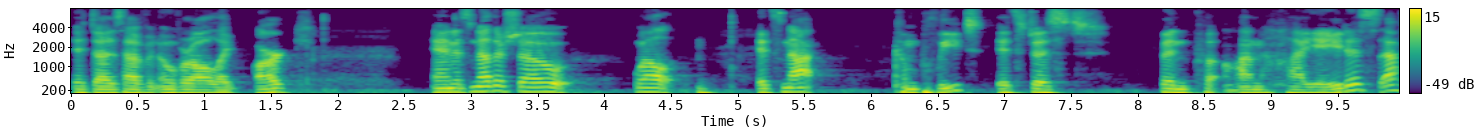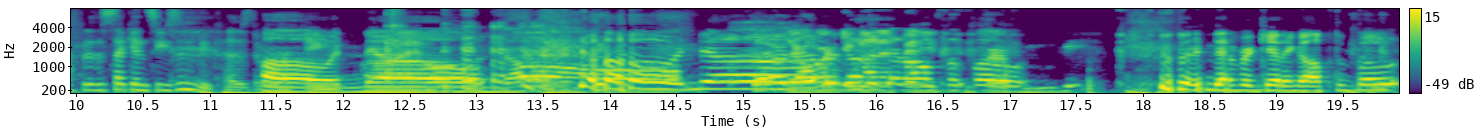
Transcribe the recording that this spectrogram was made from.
it does have an overall like arc, and it's another show. Well, it's not complete. It's just been put on hiatus after the second season because they're Oh, working no. oh on no. oh They're they're working on a get off Phineas and. Ferb movie. they're never getting off the boat.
